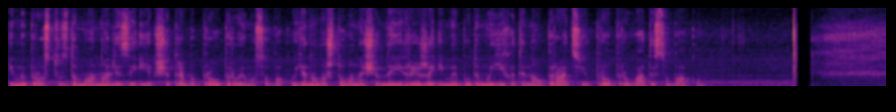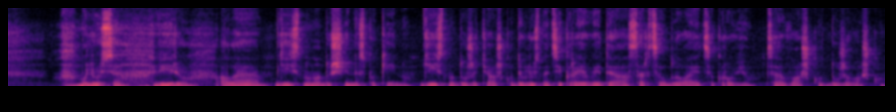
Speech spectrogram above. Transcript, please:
І ми просто здамо аналізи, і якщо треба, прооперуємо собаку. Я налаштована, що в неї грижа, і ми будемо їхати на операцію, прооперувати собаку. Молюся, вірю, але дійсно на душі неспокійно, дійсно дуже тяжко. Дивлюсь на ці краєвиди, а серце обливається кров'ю. Це важко, дуже важко.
